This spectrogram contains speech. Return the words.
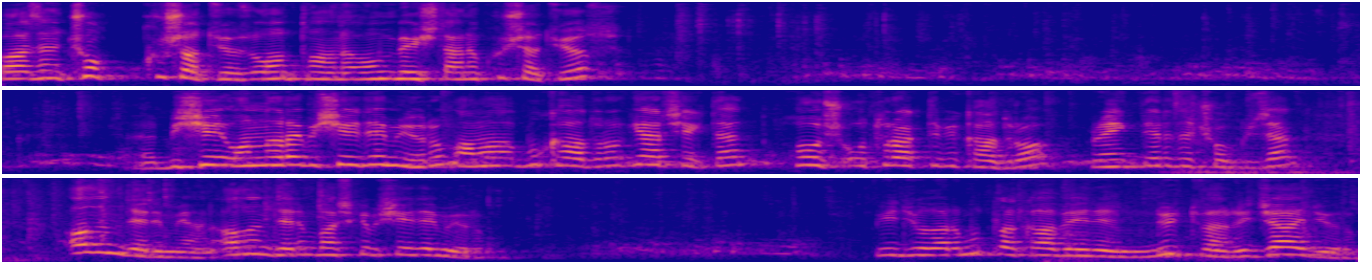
bazen çok kuş atıyoruz. 10 tane 15 tane kuş atıyoruz. Bir şey onlara bir şey demiyorum ama bu kadro gerçekten hoş, oturaklı bir kadro. Renkleri de çok güzel. Alın derim yani. Alın derim başka bir şey demiyorum. Videoları mutlaka beğenin. Lütfen rica ediyorum.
